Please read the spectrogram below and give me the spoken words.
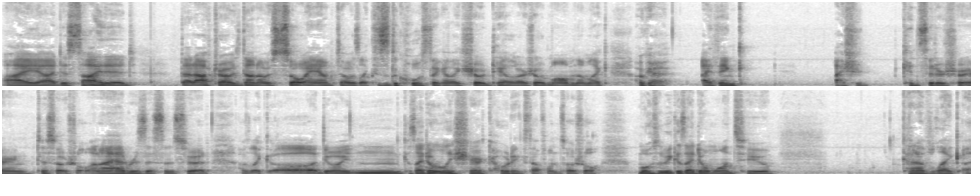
I uh, decided that after I was done, I was so amped. I was like, "This is the coolest thing." I like showed Taylor, I showed mom, and I'm like, "Okay, I think I should." consider sharing to social and i had resistance to it i was like oh do i because mm, i don't really share coding stuff on social mostly because i don't want to kind of like a,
